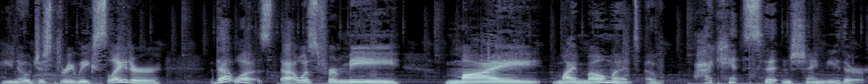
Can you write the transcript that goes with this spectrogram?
you know, just three weeks later, that was that was for me my my moment of I can't sit in shame either.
